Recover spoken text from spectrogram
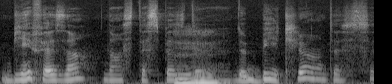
bienfaisant dans cette espèce Mhm. de, de beat-là. hein, de ce-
